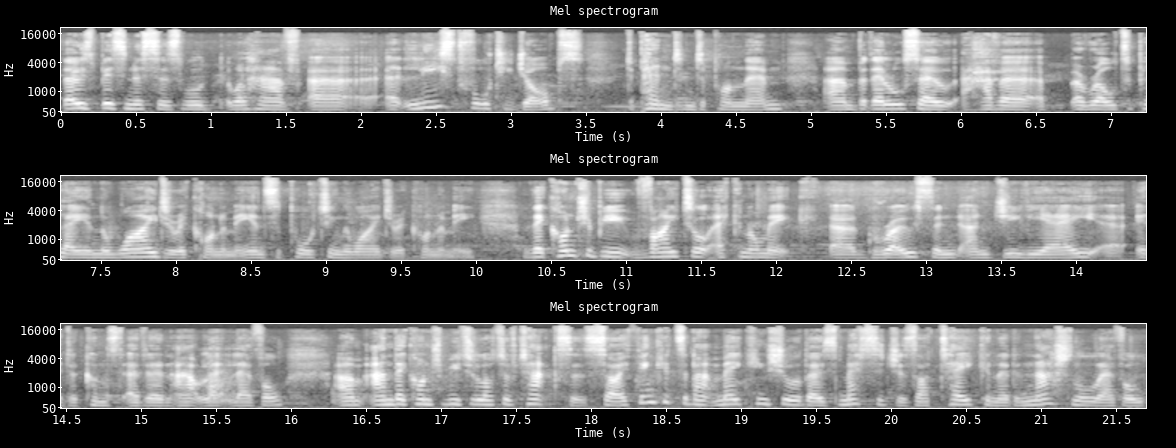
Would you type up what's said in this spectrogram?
those businesses will, will have uh, at least 40 jobs dependent upon them, um, but they'll also have a, a, role to play in the wider economy and supporting the wider economy. They contribute vital economic uh, growth and, and GVA uh, at, a, at, an outlet level, um, and they contribute a lot of taxes. So I think it's about making sure those messages are taken at a national level,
